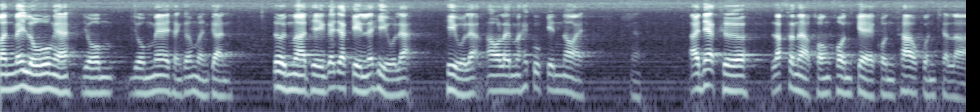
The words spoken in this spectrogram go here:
มันไม่รู้ไงโยมโยมแม่ฉันก็เหมือนกัน ตื่นมาเทีก็จะกินแล้วหิวแล้วหิวแล้ว เอาอะไรมาให้กูกินหน่อย อันนี้คือลักษณะของคนแก่คนเฒ่าคนชรา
